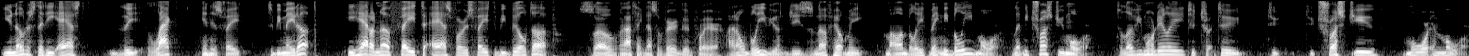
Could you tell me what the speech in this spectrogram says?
you notice that he asked the lack in his faith to be made up. He had enough faith to ask for his faith to be built up. So, and I think that's a very good prayer. I don't believe you, Jesus, enough. Help me, my unbelief. Make me believe more. Let me trust you more. To love you more dearly, to tr- to to trust you more and more.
